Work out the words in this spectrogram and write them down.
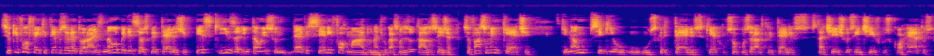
se o que for feito em tempos eleitorais não obedecer aos critérios de pesquisa, então isso deve ser informado na divulgação dos resultados. Ou seja, se eu faço uma enquete que não seguiu os critérios que é, são considerados critérios estatísticos, científicos corretos,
